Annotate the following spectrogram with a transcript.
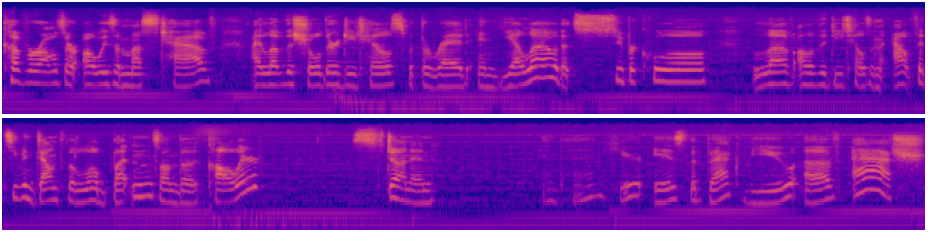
Coveralls are always a must-have. I love the shoulder details with the red and yellow. That's super cool. Love all of the details in the outfits, even down to the little buttons on the collar. Stunning. And then here is the back view of Ash.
